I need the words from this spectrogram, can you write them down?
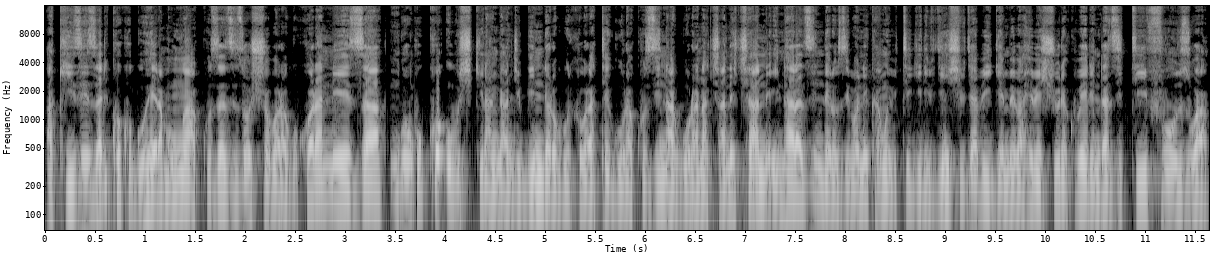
akizeza ariko ko guhera mu mwaka uza zizoshobora gukora neza ngo kuko ubushikiranganji bw'indero buriko burategura kuzinagurana cyane cyane intara z'indero ziboneka mu bitigiri byinshi by'abigeme bahebeshure kubera inda zitifuzwa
